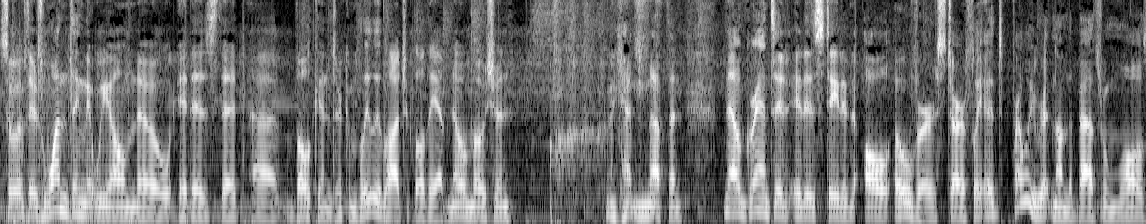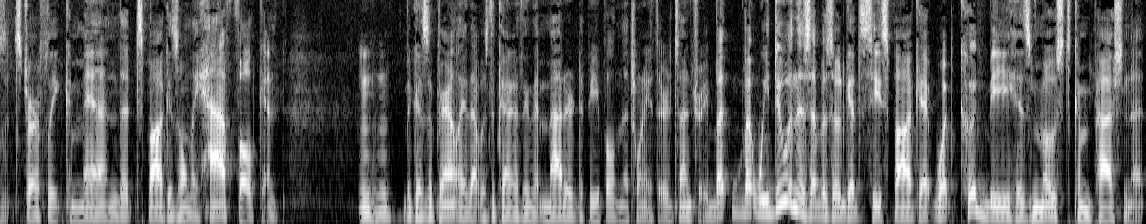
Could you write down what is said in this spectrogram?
So, if there's one thing that we all know, it is that uh, Vulcans are completely logical. They have no emotion. they got nothing. Now, granted, it is stated all over Starfleet. It's probably written on the bathroom walls at Starfleet Command that Spock is only half Vulcan. Mm-hmm. Because apparently that was the kind of thing that mattered to people in the 23rd century. But but we do in this episode get to see Spock at what could be his most compassionate.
